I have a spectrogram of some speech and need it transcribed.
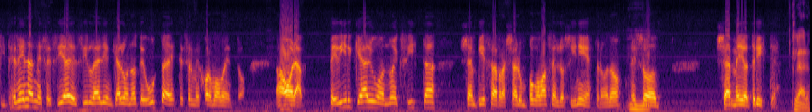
si tenés la necesidad de decirle a alguien que algo no te gusta este es el mejor momento. Ahora pedir que algo no exista ya empieza a rayar un poco más en lo siniestro no eso ya es medio triste. Claro.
